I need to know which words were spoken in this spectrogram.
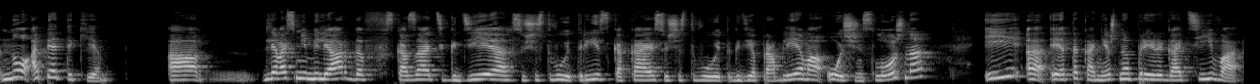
но опять-таки, э, для 8 миллиардов сказать, где существует риск, какая существует, где проблема, очень сложно. И э, это, конечно, прерогатива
